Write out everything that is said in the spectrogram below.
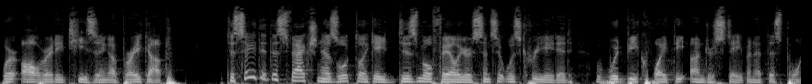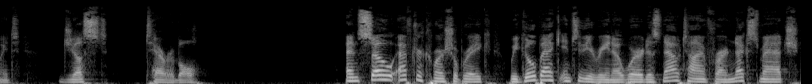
we're already teasing a breakup. To say that this faction has looked like a dismal failure since it was created would be quite the understatement at this point. Just terrible. And so, after commercial break, we go back into the arena where it is now time for our next match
